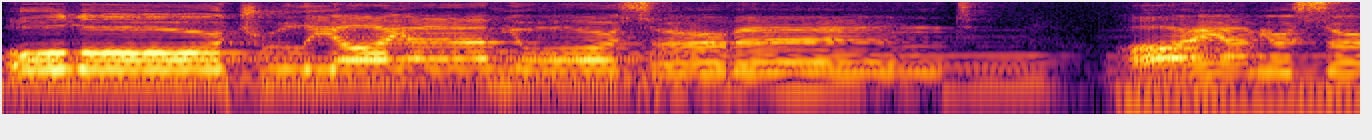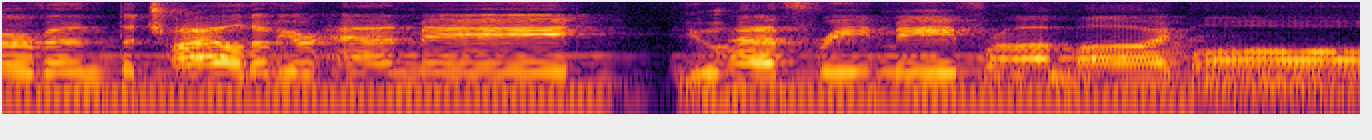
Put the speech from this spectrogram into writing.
O Lord, truly I am your servant. I am your servant, the child of your handmaid. You have freed me from my bonds.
